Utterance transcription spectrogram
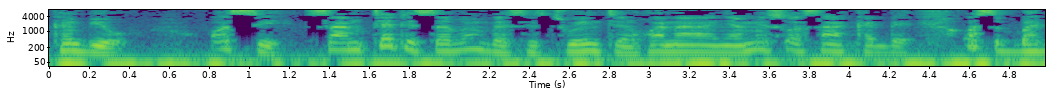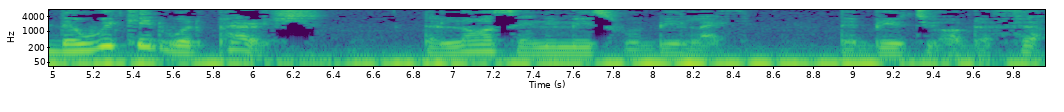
Can be Osi Psalm 37 verses 20 Wana nyameso sakade Osi but the wicked would perish the Lord's enemies will be like the beauty of the field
